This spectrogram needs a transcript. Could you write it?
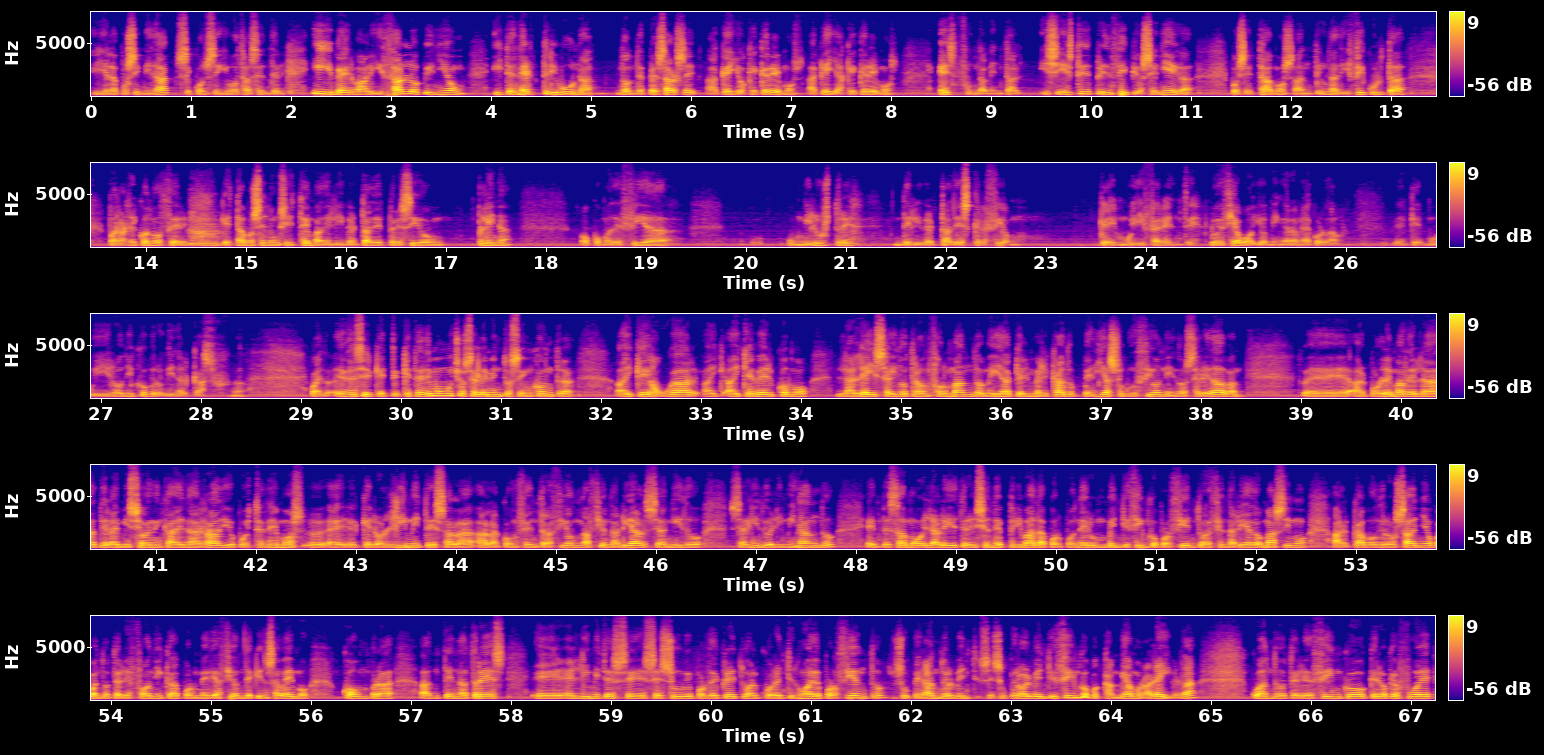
y en la proximidad se conseguimos trascender. Y verbalizar la opinión y tener tribuna donde expresarse, aquellos que queremos, aquellas que queremos, es fundamental. Y si este principio se niega, pues estamos ante una dificultad para reconocer que estamos en un sistema de libertad de expresión plena, o como decía un ilustre, de libertad de excreción, que es muy diferente. Lo decía Wyoming, ahora me he acordado, que es muy irónico, pero viene al caso. Bueno, es decir, que, tenemos muchos elementos en contra, hay que jugar, hay, hay, que ver cómo la ley se ha ido transformando a medida que el mercado pedía soluciones y no se le daban, eh, al problema de la, emisión en cadena de radio, pues tenemos eh, que los límites a la, concentración accionarial se han, ido, eliminando. Empezamos en la ley de televisiones privada por poner un 25% de accionariado máximo. Al cabo de los años, cuando Telefónica, por mediación de quien sabemos, compra Antena 3, eh, el límite se, sube por decreto al 49%, superando el 20, se superó el 25%, pues cambiamos la ley, ¿verdad? Cuando Telecinco, creo que fue,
